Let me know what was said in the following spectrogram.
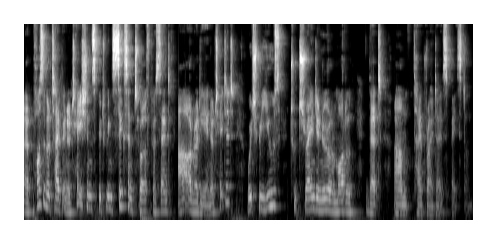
uh, possible type annotations, between 6 and 12% are already annotated, which we use to train the neural model that um, typewriter is based on.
